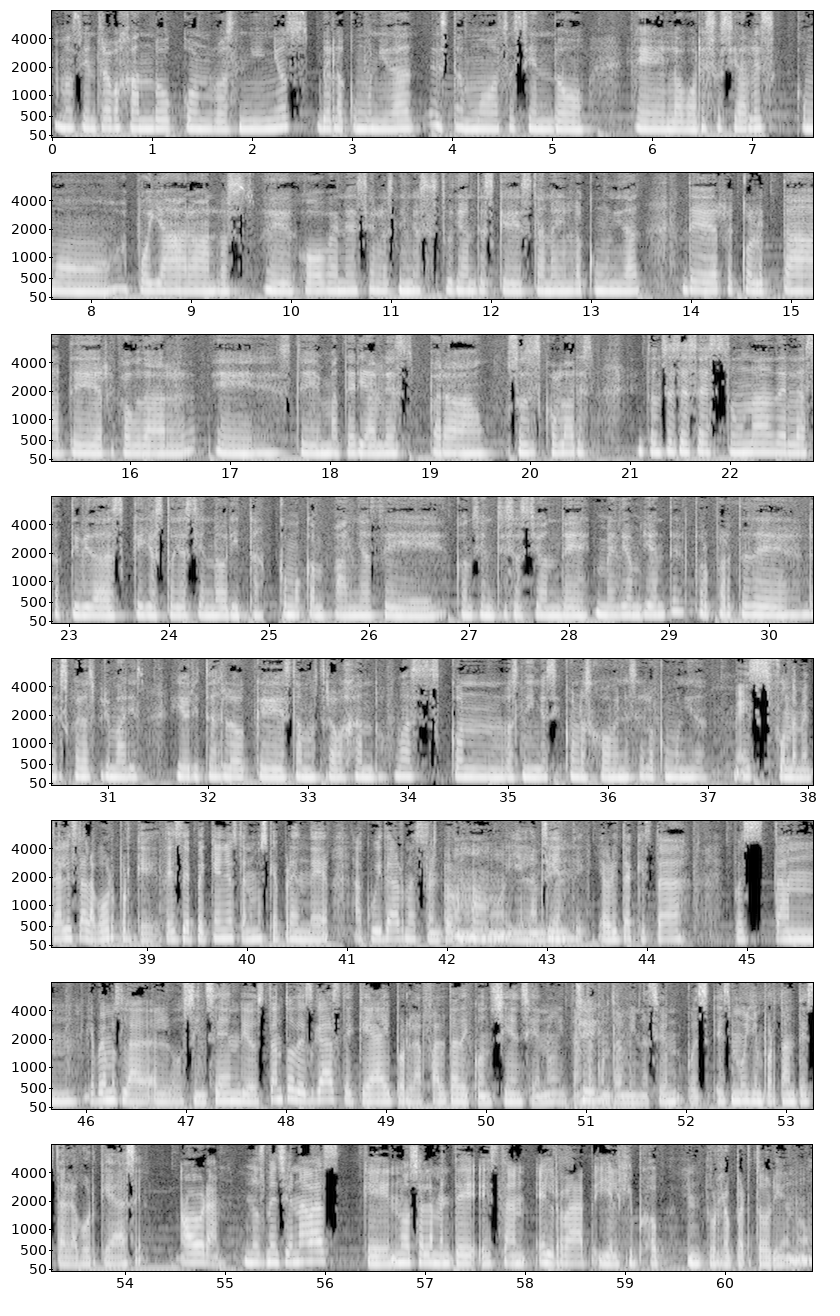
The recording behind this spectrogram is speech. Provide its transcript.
más bien trabajando con los niños de la comunidad. Estamos haciendo eh, labores sociales como apoyar a los eh, jóvenes y a los niños estudiantes que están ahí en la comunidad de recolectar, de recaudar eh, este, materiales para usos escolares. Entonces esa es una de las actividades que yo estoy haciendo ahorita, como campañas de concientización de medio ambiente por parte de las escuelas primarias. Y ahorita es lo que estamos trabajando, más con los niños y con los jóvenes de la comunidad. Es fundamental esta labor porque desde pequeños tenemos que aprender a cuidar nuestro entorno y el ambiente. Y ahorita que está pues tan que vemos los incendios, tanto desgaste que hay por la falta de conciencia, ¿no? Y tanta contaminación, pues es muy importante esta labor que hacen. Ahora, nos mencionabas que no solamente están el rap y el hip hop en tu repertorio, ¿no?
